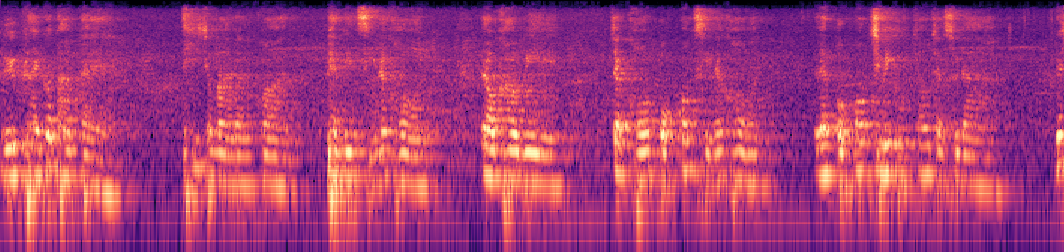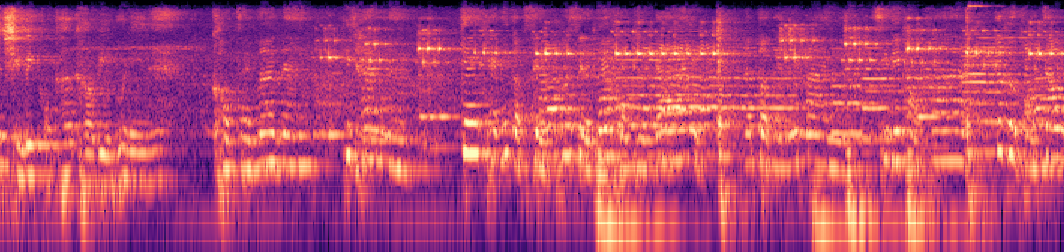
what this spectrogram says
หรือใครก็ตามแต่ ที่จะมารังควานแผ่นดินศรีนคร เราคาวีจะขอปกป้องศรีนคร และปกป้องชีวิตของเจ้าจันสุดา ด้วยชีวิตของข้าคาวีผู้นี้ขอบใจมากนะที่ท่านนะแก้แค้นให้กับเสียผู้เสียแม่ของหญิได้ และต่อจากนี้ไปชีวิตของข้าก็คือของเจ้า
